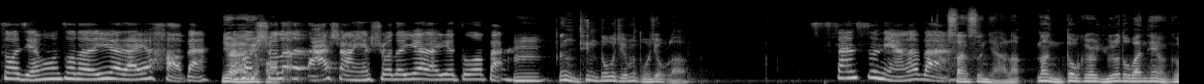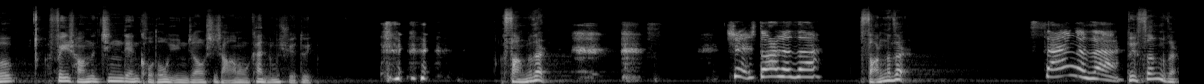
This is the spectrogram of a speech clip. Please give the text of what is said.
做节目做的越来越好吧，越来越好然后收到的打赏也收的越来越多吧，嗯，那你听你豆哥节目多久了？三四年了吧？三四年了。那你豆哥娱乐豆半天有个非常的经典口头语，你知道是啥吗？我看你能不能学对。三个字儿，是多少个字儿？三个字儿，三个字儿。对，三个字儿，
